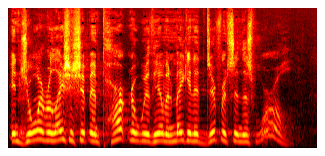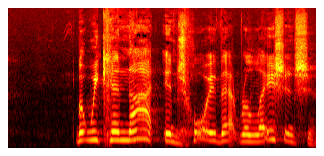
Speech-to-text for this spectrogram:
Enjoy a relationship and partner with Him in making a difference in this world. But we cannot enjoy that relationship.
